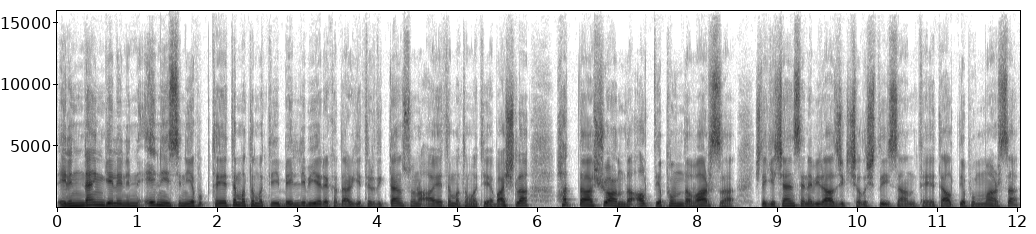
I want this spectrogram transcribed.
elinden gelenin en iyisini yapıp TYT matematiği belli bir yere kadar getirdikten sonra AYT matematiğe başla. Hatta şu anda altyapında varsa işte geçen sene birazcık çalıştıysan TYT altyapın varsa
